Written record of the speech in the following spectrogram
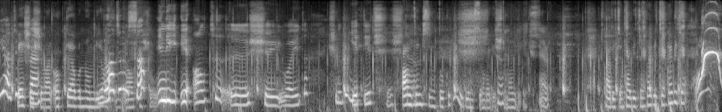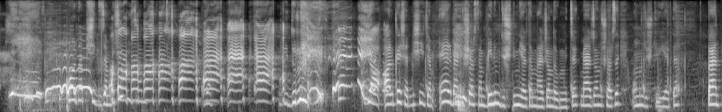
birazcık 5 ben. yaşı var. Oktyab'ın 11'i var. Bacımsa şimdi 6 şey vardı. Şimdi 7 yaşında. 6. sınıfta okudum. 7. sınıfa geçtim. Onu demek istiyorum. Evet. Kaybedeceğim, kaybedeceğim, kaybedeceğim, kaybedeceğim. Bu arada bir şey diyeceğim. Bir şey diyeceğim. Bir durun. ya arkadaşlar bir şey diyeceğim. Eğer ben düşersem benim düştüğüm yerden Mercan da bitecek. Mercan düşerse onun düştüğü yerden ben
